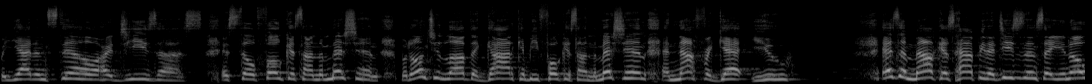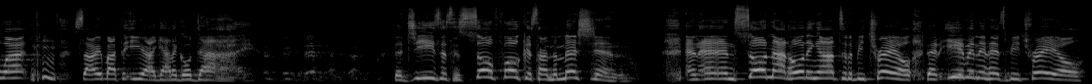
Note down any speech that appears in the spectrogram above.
But yet, and still, our Jesus is still focused on the mission. But don't you love that God can be focused on the mission and not forget you? Isn't Malchus happy that Jesus didn't say, you know what? Sorry about the ear, I gotta go die. that Jesus is so focused on the mission and, and, and so not holding on to the betrayal that even in his betrayal,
